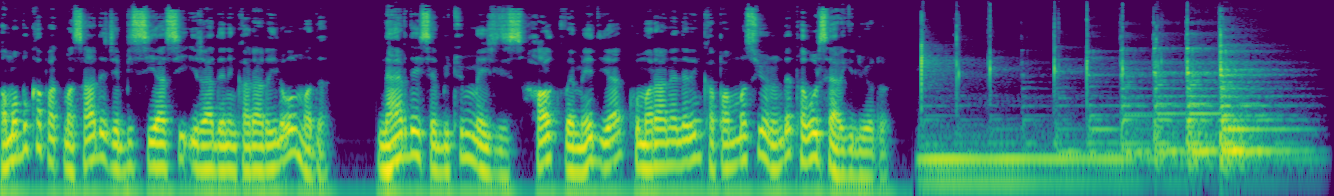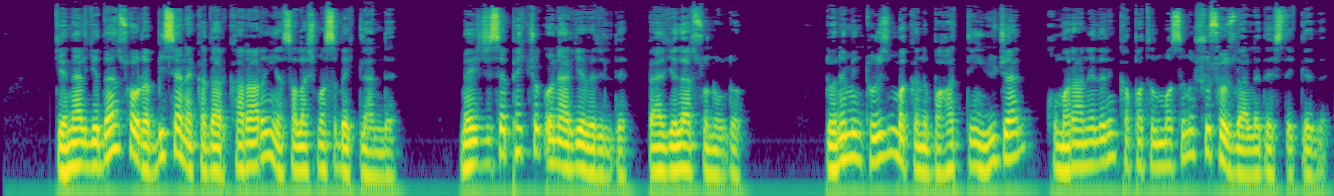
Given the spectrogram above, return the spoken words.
Ama bu kapatma sadece bir siyasi iradenin kararıyla olmadı. Neredeyse bütün meclis, halk ve medya kumarhanelerin kapanması yönünde tavır sergiliyordu. Genelgeden sonra bir sene kadar kararın yasalaşması beklendi. Meclise pek çok önerge verildi, belgeler sunuldu. Dönemin Turizm Bakanı Bahattin Yücel kumarhanelerin kapatılmasını şu sözlerle destekledi.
